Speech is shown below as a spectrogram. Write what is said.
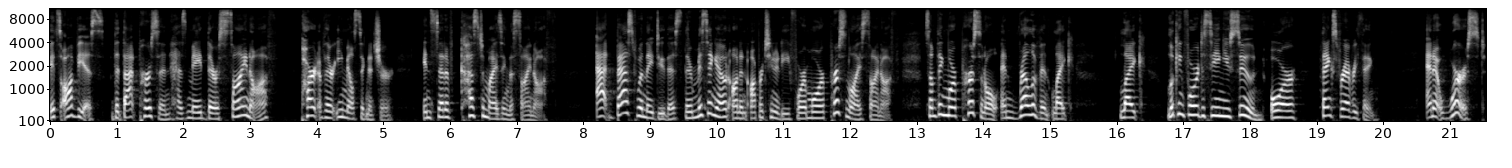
It's obvious that that person has made their sign off part of their email signature instead of customizing the sign off. At best, when they do this, they're missing out on an opportunity for a more personalized sign off, something more personal and relevant, like, like, looking forward to seeing you soon, or thanks for everything. And at worst,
